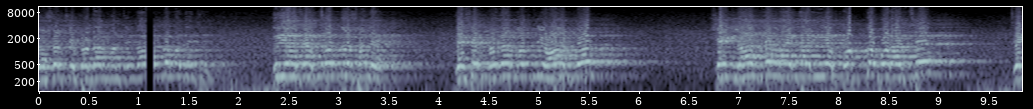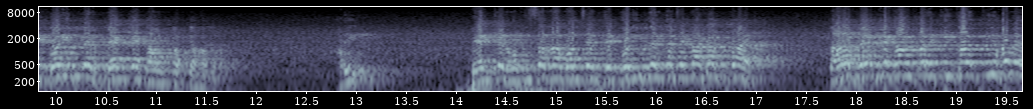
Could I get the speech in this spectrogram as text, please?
যশস্বী প্রধানমন্ত্রী নরেন্দ্র মোদীজি দুই হাজার চোদ্দ সালে দেশের প্রধানমন্ত্রী হওয়ার পর সেই লালকেল্লায় দাঁড়িয়ে বক্তব্য রাখছে যে গরিবদের ব্যাংক অ্যাকাউন্ট করতে হবে। আরে, ব্যাংকের অফিসাররা বলছেন যে গরিবদের কাছে টাকা কোথায়? তারা ব্যাংক অ্যাকাউন্ট করে কি কি হবে?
